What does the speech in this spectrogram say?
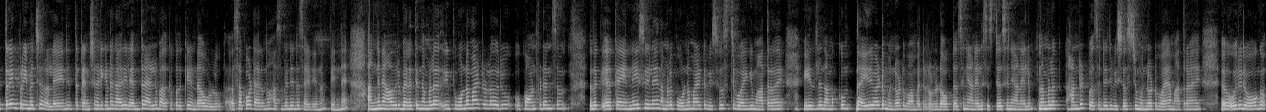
ഇത്രയും പ്രീമച്ചർ അല്ലേ? ഇനി ഇത്ര ടെൻഷൻ അടിക്കേണ്ട കാര്യമില്ല. എന്തായാലും പതുക്കെ പതുക്കെ ഉണ്ടാവുള്ളൂ. സപ്പോർട്ടായിരുന്നു ഹസ്ബൻഡിന്റെ സൈഡിൽ നിന്ന് പിന്നെ അങ്ങനെ ആ ഒരു ബലത്തിൽ നമ്മൾ ഈ പൂർണമായിട്ടുള്ള ഒരു കോൺഫിഡൻസും ഇതൊക്കെ എൻ ഐ സിയിലെ നമ്മൾ പൂർണമായിട്ട് വിശ്വസിച്ച് പോയെങ്കിൽ മാത്രമേ ഇതിൽ നമുക്കും ധൈര്യമായിട്ട് മുന്നോട്ട് പോകാൻ പറ്റുള്ളൂ ഡോക്ടേഴ്സിനെ ആണെങ്കിലും സിസ്റ്റേഴ്സിനെ ആണെങ്കിലും നമ്മൾ ഹൺഡ്രഡ് പെർസെന്റേജ് വിശ്വസിച്ച് മുന്നോട്ട് പോയാൽ മാത്രമേ ഒരു രോഗം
